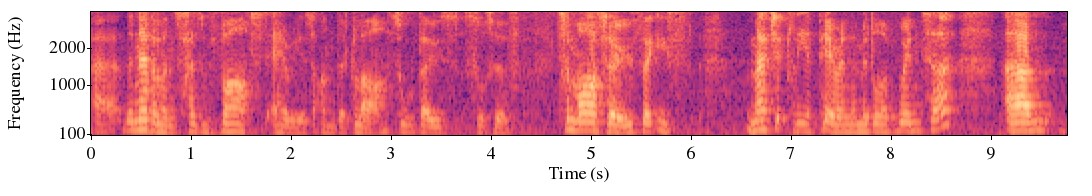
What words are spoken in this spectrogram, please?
uh, the Netherlands has vast areas under glass, all those sort of tomatoes that you s- magically appear in the middle of winter. Um,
